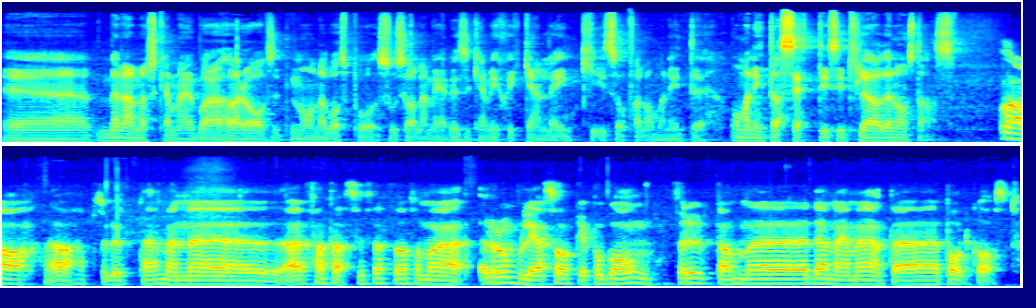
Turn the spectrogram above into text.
Eh, Men annars kan man ju bara höra av sig till någon av oss på sociala medier så kan vi skicka en länk i så fall om man inte, om man inte har sett det i sitt flöde någonstans. Ja, ja absolut. Nej, men eh, fantastiskt att det var så många roliga saker på gång förutom eh, denna eminenta podcast.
